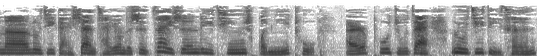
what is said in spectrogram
呢，路基改善，采用的是再生沥青混凝土。而铺筑在路基底层，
